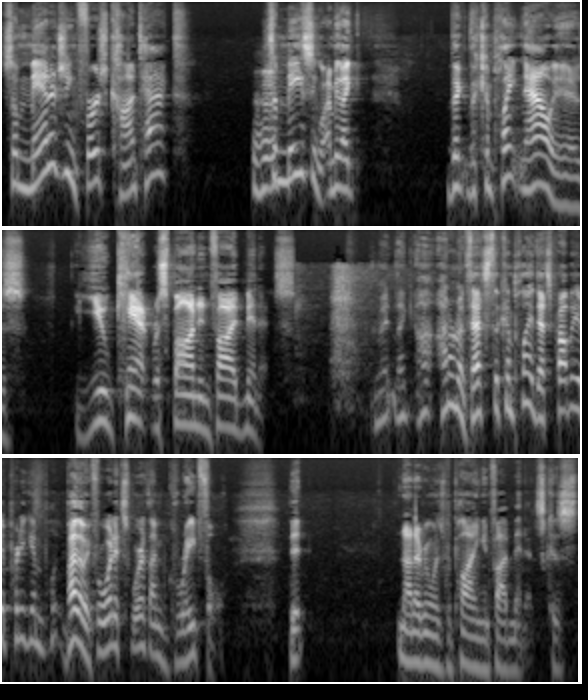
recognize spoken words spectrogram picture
So managing first contact, it's Mhm. amazing. I mean, like the the complaint now is you can't respond in five minutes. I mean, like I, I don't know if that's the complaint. That's probably a pretty good. By the way, for what it's worth, I'm grateful that not everyone's replying in five minutes because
